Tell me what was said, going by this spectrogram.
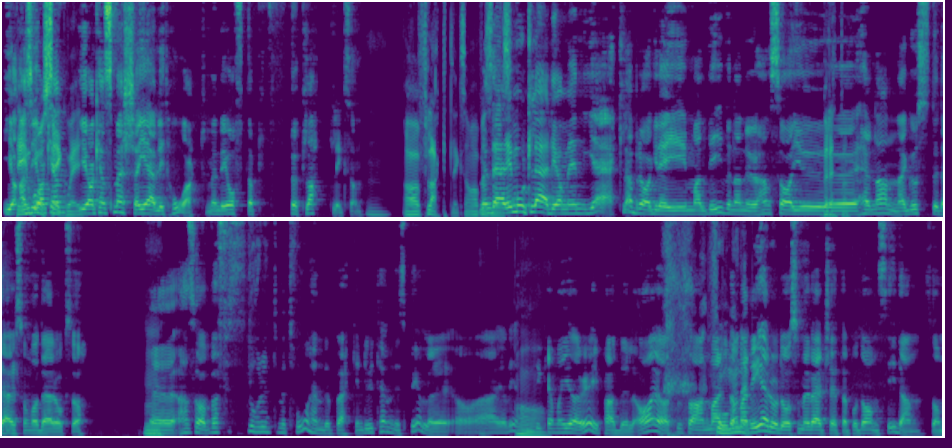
Jag, Det är en alltså, bra jag, kan, segway. jag kan smasha jävligt hårt, men det är ofta för platt liksom. Ja, flackt liksom. Ja, Men däremot lärde jag mig en jäkla bra grej i Maldiverna nu. Han sa ju, Berätta. eh, Hernan Auguste där som var där också. Mm. Eh, han sa, varför slår du inte med två händer på backen? Du är ju tennisspelare. Ja, jag vet Ja. inte, kan man göra det i padel? Ja, ja, så sa han. Marta? Marero då som är världsetta på damsidan. Som,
